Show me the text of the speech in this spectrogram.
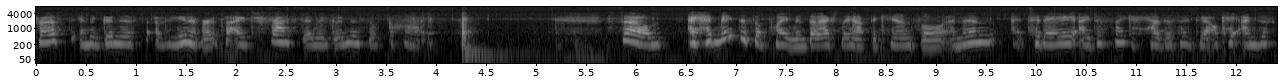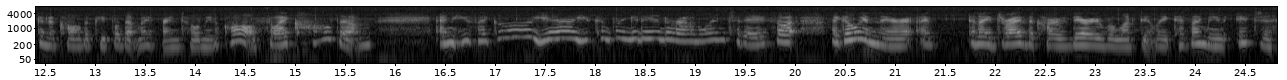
trust in the goodness of the universe. I trust in the goodness of God. So I had made this appointment that I actually have to cancel, and then today I just like had this idea. Okay, I'm just gonna call the people that my friend told me to call. So I called them, and he's like, "Oh yeah, you can bring it in around one today." So I, I go in there, I and I drive the car very reluctantly because I mean it just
